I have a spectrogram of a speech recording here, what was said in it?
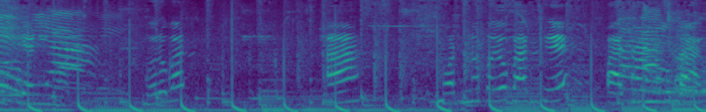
રૂપિયાની નોટ. બરોબર? આ નોટનો કયો ભાગ છે? પાછળનો ભાગ.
